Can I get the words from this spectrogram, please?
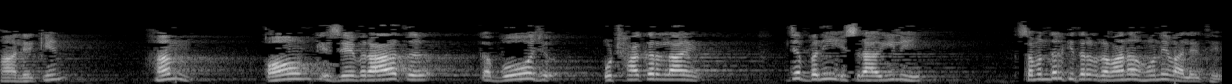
ہاں لیکن ہم قوم کے زیورات کا بوجھ اٹھا کر لائے۔ جب بنی اسرائیلی سمندر کی طرف روانہ ہونے والے تھے،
